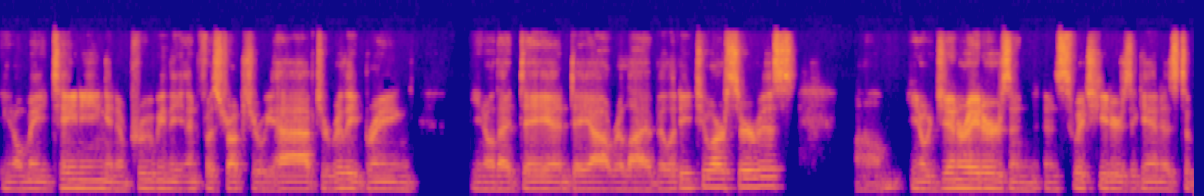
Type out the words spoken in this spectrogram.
you know maintaining and improving the infrastructure we have to really bring you know that day in day out reliability to our service. Um, you know generators and and switch heaters again is to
